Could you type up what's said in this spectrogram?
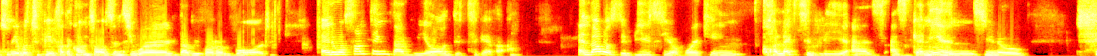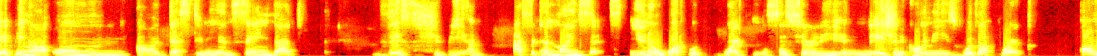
to be able to pay for the consultancy work that we brought on board. And it was something that we all did together. And that was the beauty of working collectively as, as Ghanaians, you know, shaping our own uh, destiny and saying that this should be an African mindset. You know, what would work necessarily in Asian economies would not work on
